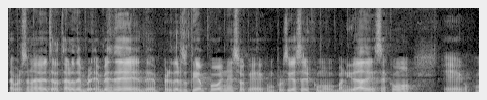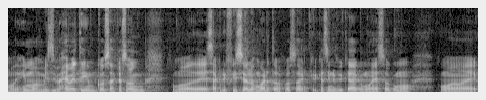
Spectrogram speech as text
la persona debe tratar de, en vez de, perder su tiempo en eso, que como por sí decir como vanidades, es como, eh, como dijimos, team cosas que son como de sacrificio a los muertos, cosas, ¿qué, significa como eso? Como, como eh,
